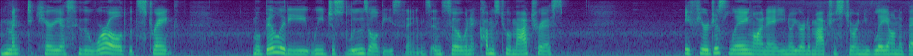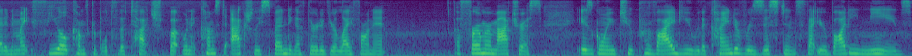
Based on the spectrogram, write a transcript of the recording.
meant to carry us through the world with strength, mobility, we just lose all these things. And so when it comes to a mattress, if you're just laying on it, you know, you're at a mattress store and you lay on a bed and it might feel comfortable to the touch, but when it comes to actually spending a third of your life on it, a firmer mattress is going to provide you with a kind of resistance that your body needs.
